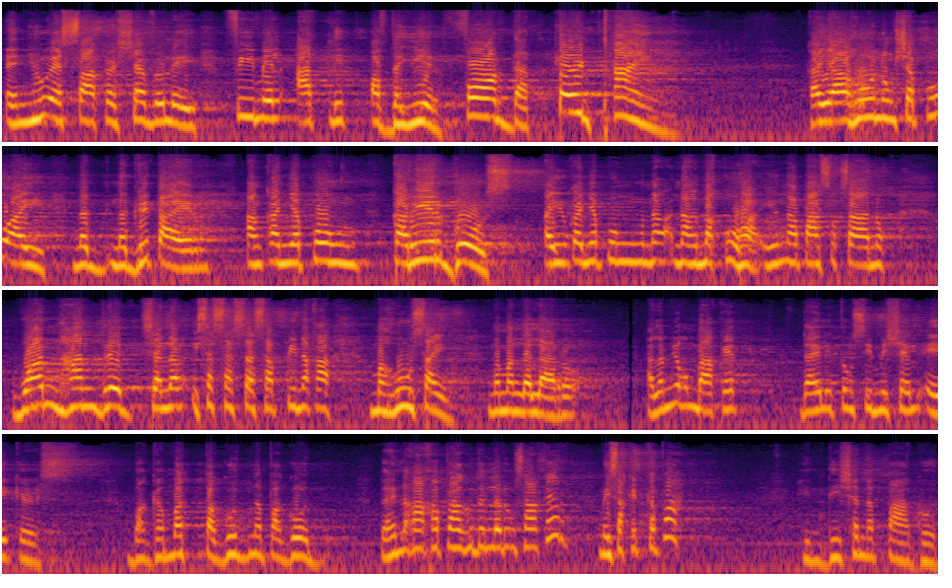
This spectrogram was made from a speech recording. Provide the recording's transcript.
and US Soccer Chevrolet Female Athlete of the Year for the third time. Kaya ho, nung siya po ay nag, nag-retire, ang kanya pong career goals, ay yung kanya pong na, na, nakuha, yung napasok sa ano, 100, siya lang, isa sa, sa, sa pinaka mahusay na manlalaro. Alam niyo kung bakit? Dahil itong si Michelle Akers, bagamat pagod na pagod, dahil nakakapagod ang larong soccer, may sakit ka pa. Hindi siya napagod.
